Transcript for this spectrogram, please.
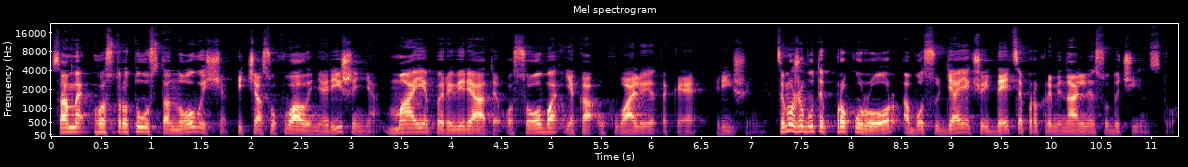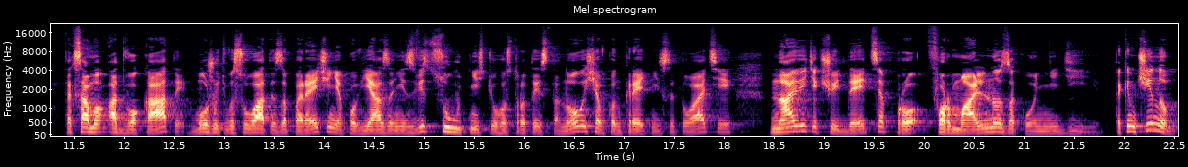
Саме гостроту становища під час ухвалення рішення має перевіряти особа, яка ухвалює таке рішення. Це може бути прокурор або суддя, якщо йдеться про кримінальне судочинство. Так само адвокати можуть висувати заперечення, пов'язані з відсутністю гостроти становища в конкретній ситуації, навіть якщо йдеться про формально законні дії. Таким чином.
